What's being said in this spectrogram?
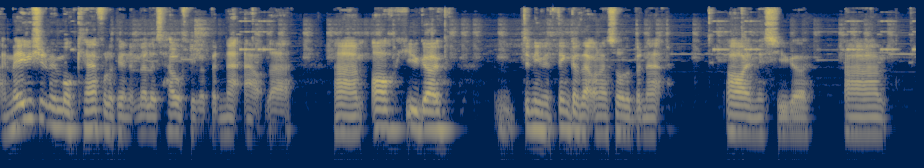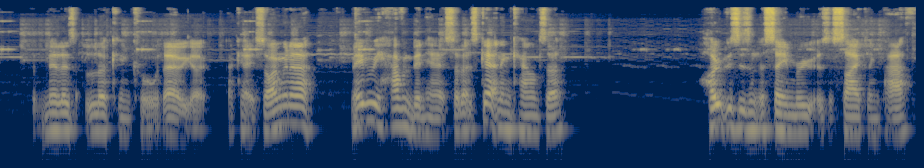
I maybe should have been more careful looking at Miller's health with a Banette out there. Um, oh, Hugo. Didn't even think of that when I saw the Banette. Oh, I miss Hugo. Um, Miller's looking cool. There we go. Okay, so I'm going to... Maybe we haven't been here, so let's get an encounter. Hope this isn't the same route as a cycling path.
